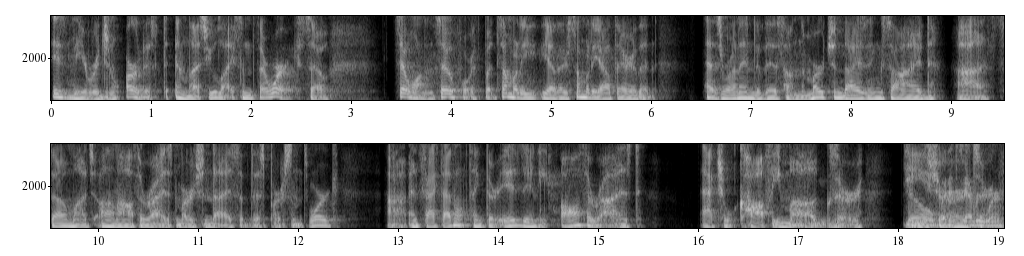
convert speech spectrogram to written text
is the original artist, unless you license their work. So, so on and so forth. But somebody, yeah, there's somebody out there that has run into this on the merchandising side. Uh, so much unauthorized merchandise of this person's work. Uh, in fact, I don't think there is any authorized actual coffee mugs or No, but it's t-shirts everywhere.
